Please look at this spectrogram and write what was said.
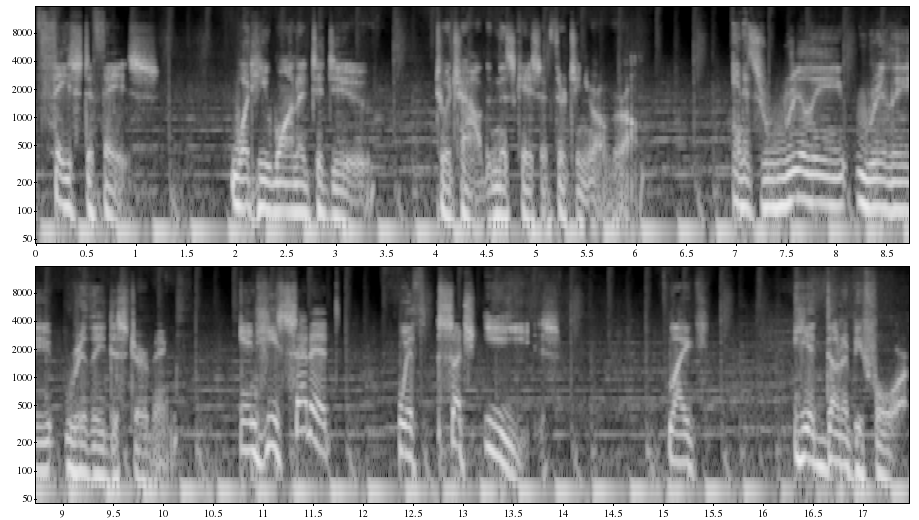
face to face what he wanted to do to a child, in this case, a 13 year old girl. And it's really, really, really disturbing. And he said it with such ease, like he had done it before.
